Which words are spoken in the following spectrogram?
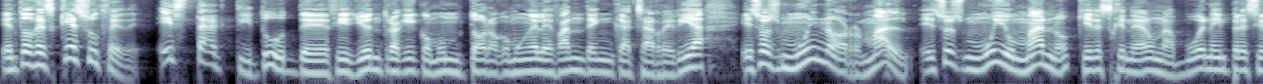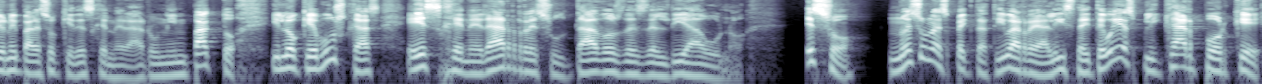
Entonces, ¿qué sucede? Esta actitud de decir yo entro aquí como un toro, como un elefante en cacharrería, eso es muy normal, eso es muy humano. Quieres generar una buena impresión y para eso quieres generar un impacto. Y lo que buscas es generar resultados desde el día uno. Eso no es una expectativa realista y te voy a explicar por qué.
